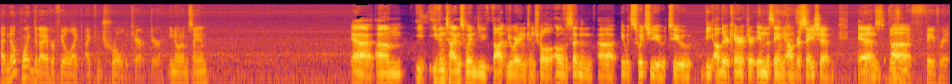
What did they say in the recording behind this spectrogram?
at no point did I ever feel like I controlled a character. You know what I'm saying? Yeah, um, e- even times when you thought you were in control, all of a sudden uh, it would switch you to the other character in the same Yes. conversation. And yes, those uh, are my favorite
